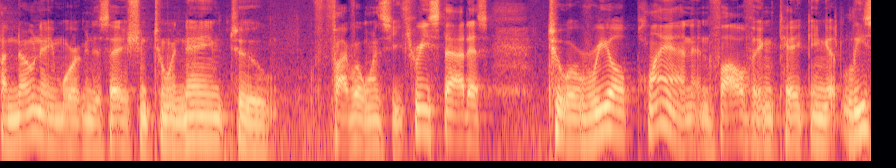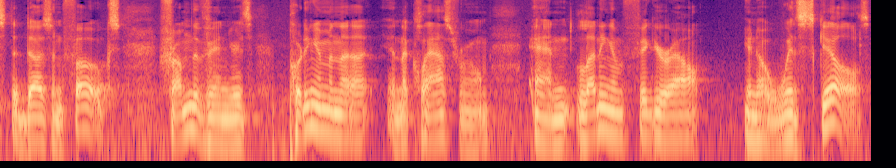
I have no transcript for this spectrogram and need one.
a no name organization to a name to 501c3 status to a real plan involving taking at least a dozen folks from the vineyards, putting them in the, in the classroom, and letting them figure out you know, with skills,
